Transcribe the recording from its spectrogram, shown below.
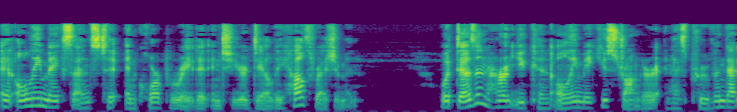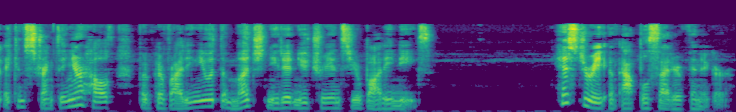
it only makes sense to incorporate it into your daily health regimen. What doesn't hurt you can only make you stronger and has proven that it can strengthen your health by providing you with the much needed nutrients your body needs. History of apple cider vinegar.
